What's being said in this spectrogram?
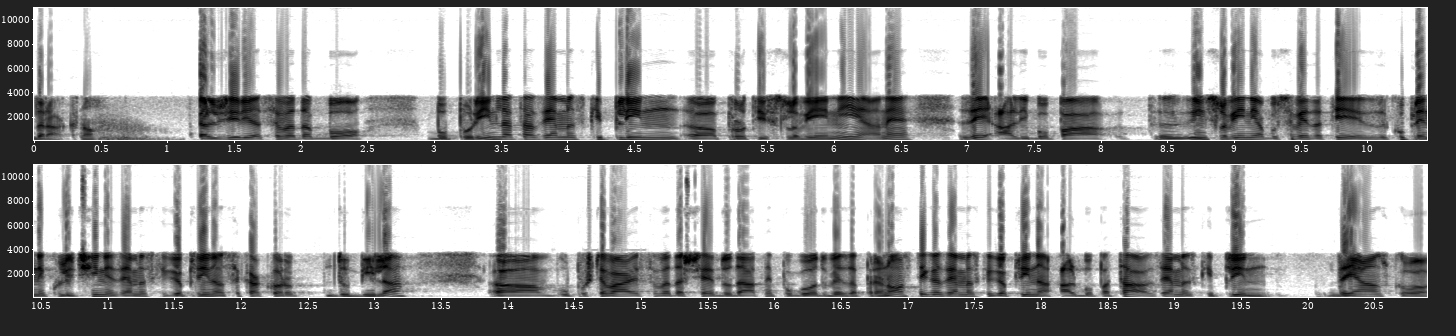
drag. No. Alžirija seveda bo, bo porinila ta zemljski plin uh, proti Sloveniji, Zdaj, ali bo pa in Slovenija bo seveda te zakupljene količine zemljskega plina vsekakor dobila. Uh, upoštevajo seveda še dodatne pogodbe za prenos tega zemljskega plina, ali bo pa ta zemljski plin dejansko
